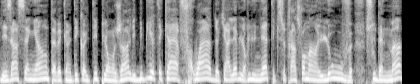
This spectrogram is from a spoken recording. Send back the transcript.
les enseignantes avec un décolleté plongeant, les bibliothécaires froides qui enlèvent leurs lunettes et qui se transforment en louves soudainement.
